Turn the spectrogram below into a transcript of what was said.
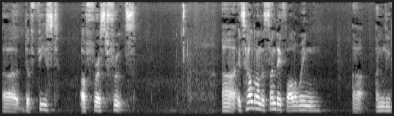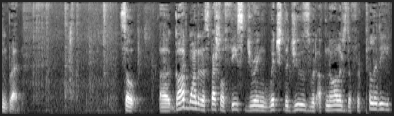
uh, the feast of first fruits. Uh, it's held on the Sunday following uh, unleavened bread. So, uh, God wanted a special feast during which the Jews would acknowledge the fertility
